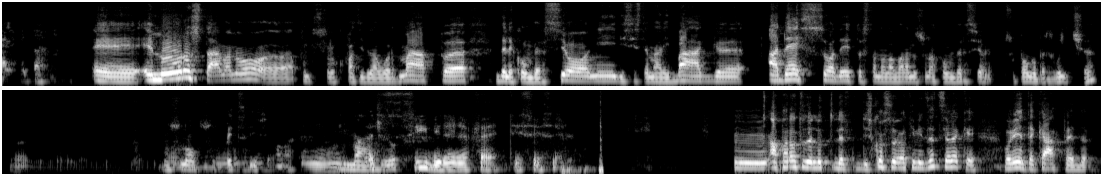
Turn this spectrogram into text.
e, e, loro stavano, eh, appunto, si sono occupati della world map, delle conversioni, di sistemare i bug. Adesso ha detto stanno lavorando su una conversione, suppongo per Switch. Eh? Non sono su pezzissimo, ma mm, immagino. Possibile in effetti, sì, sì mm, ha parlato del, del, discorso dell'ottimizzazione che ovviamente Cuphead,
